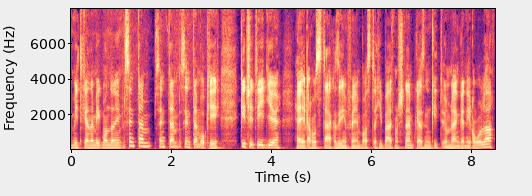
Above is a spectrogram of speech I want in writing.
mit kellene még mondani? Szerintem, szerintem, szerintem oké. Okay. Kicsit így helyrehozták az én fejembe azt a hibát, most nem kezdünk itt ömlengeni róla,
